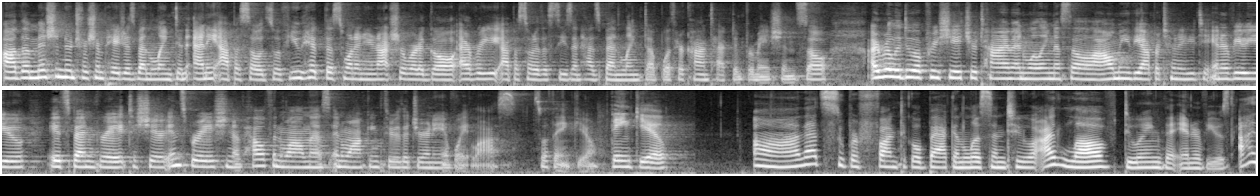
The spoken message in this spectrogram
uh, the Mission Nutrition page has been linked in any episode. So if you hit this one and you're not sure where to go, every episode of the season has been linked up with her contact information. So I really do appreciate your time and willingness to allow me the opportunity to interview you. It's been great to share inspiration of health and wellness and walking through the journey of weight loss. So thank you. Thank you. Aw, that's super fun to go back and listen to. I love doing the interviews. I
